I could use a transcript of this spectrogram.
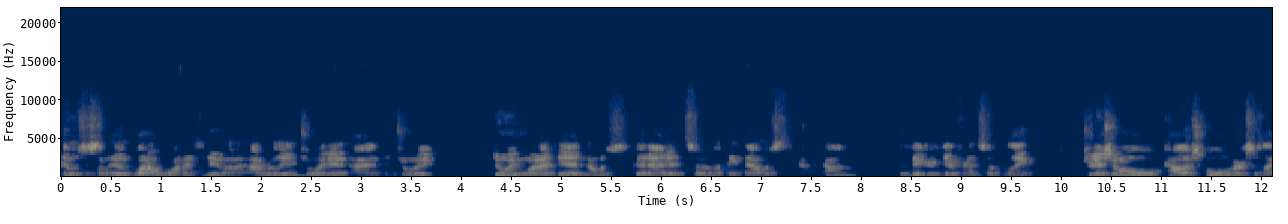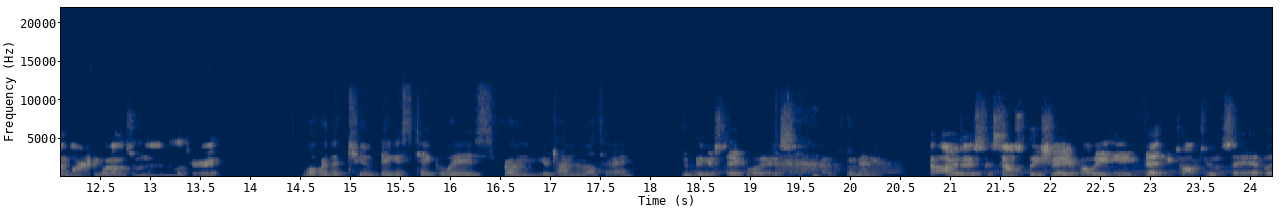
it was just it was what I wanted to do. I, I really enjoyed it. I enjoyed doing what I did and I was good at it. So I think that was kind of the bigger difference of like traditional college school versus like learning what I was doing in the military. What were the two biggest takeaways from your time in the military? Two biggest takeaways. so many. Obviously, it sounds cliche. and Probably any vet you talk to would say it, but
